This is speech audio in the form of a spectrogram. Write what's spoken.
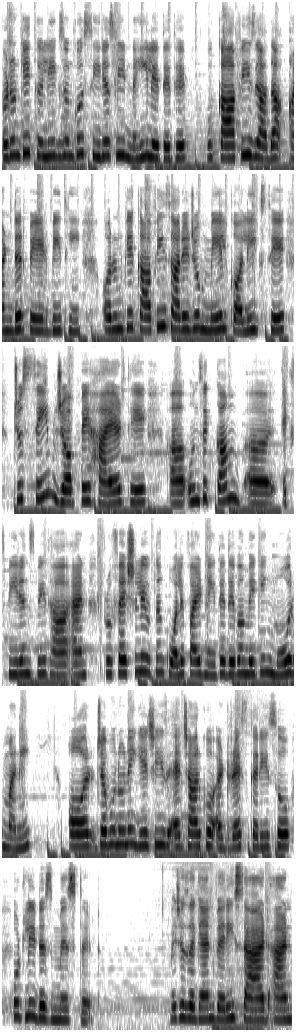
but उनके कलीग्स उनको सीरियसली नहीं लेते थे। वो काफ़ी ज़्यादा अंडर पेड भी थी और उनके काफ़ी सारे जो मेल कॉलीग्स थे जो सेम जॉब पे हायर थे uh, उनसे कम एक्सपीरियंस भी था एंड प्रोफेशनली उतना क्वालिफाइड नहीं थे। दे वर मेकिंग मोर मनी और जब उन्होंने ये चीज़ एचआर को एड्रेस करी so totally dismissed it which is again very sad and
